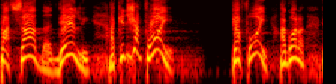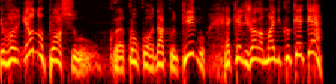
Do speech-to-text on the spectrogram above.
passada dele, aquilo já foi. Já foi. Agora, eu, vou- eu não posso eh, concordar contigo, é que ele joga mais do que o que quer.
